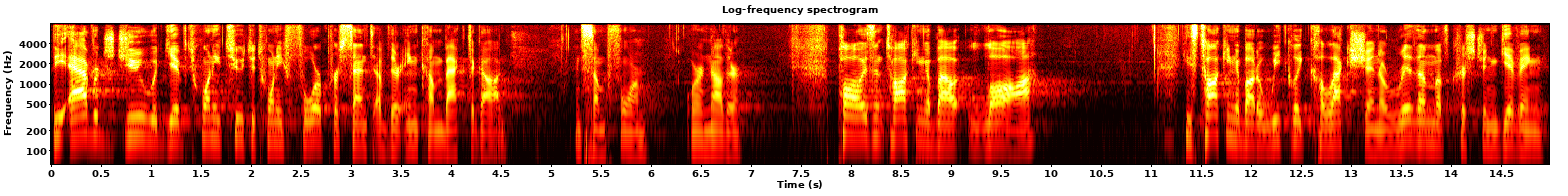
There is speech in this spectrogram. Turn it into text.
the average Jew would give 22 to 24 percent of their income back to God in some form or another. Paul isn't talking about law. He's talking about a weekly collection, a rhythm of Christian giving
